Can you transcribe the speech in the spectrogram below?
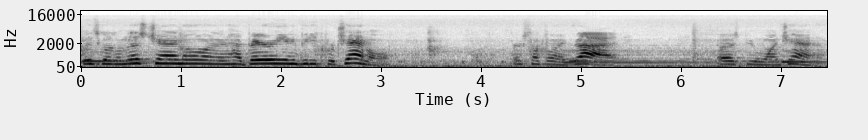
this goes on this channel and then have barely any videos per channel or something like that. It'll just be one channel.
